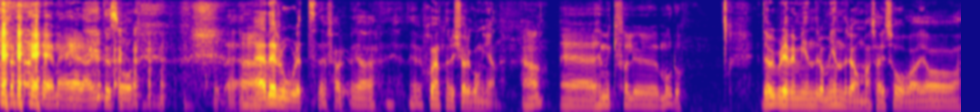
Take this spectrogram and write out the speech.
nej, det är inte så. så det, nej, det är roligt. Det är, fa- ja, det är skönt när det kör igång igen. Ja. Eh, hur mycket följer du Modo? Det har blivit mindre och mindre om man säger så. Jag,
